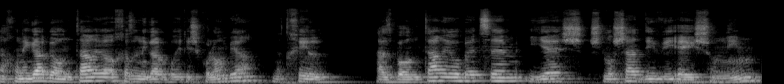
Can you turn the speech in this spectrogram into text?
אנחנו ניגע באונטריו, אחרי זה ניגע בבריטיש קולומביה. נתחיל. אז באונטריו בעצם יש שלושה DVA שונים.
